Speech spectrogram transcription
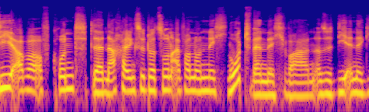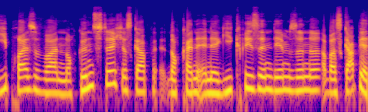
die aber aufgrund der nachhaltigen Situation einfach noch nicht notwendig waren. Also die Energiepreise waren noch günstig, es gab noch keine Energiekrise in dem Sinne, aber es gab ja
